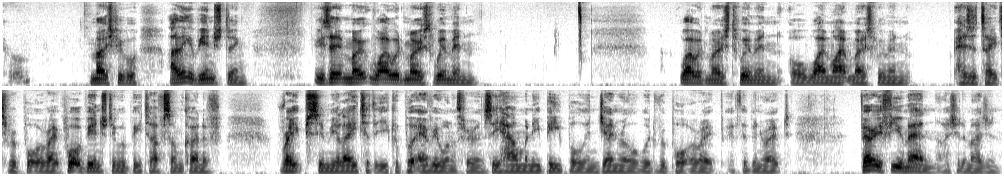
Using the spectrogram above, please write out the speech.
Cool. most people i think it'd be interesting is it mo- why would most women why would most women or why might most women hesitate to report a rape what would be interesting would be to have some kind of rape simulator that you could put everyone through and see how many people in general would report a rape if they've been raped very few men i should imagine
